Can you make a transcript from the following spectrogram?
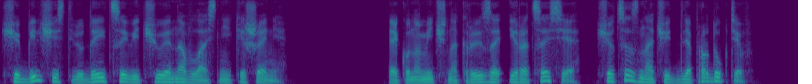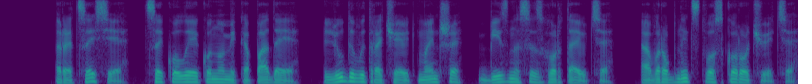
що більшість людей це відчує на власній кишені. Економічна криза і рецесія, що це значить для продуктів. Рецесія це коли економіка падає, люди витрачають менше, бізнеси згортаються, а виробництво скорочується.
